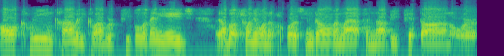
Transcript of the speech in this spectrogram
all clean comedy club where people of any age, above 21 of course, can go and laugh and not be picked on or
